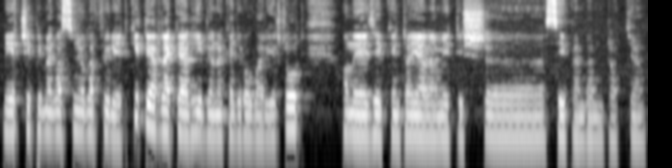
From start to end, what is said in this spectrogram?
miért csipi meg a szúnyog a fülét. Kit érdekel, hívjanak egy rovarírtót, amely egyébként a jellemét is szépen bemutatja.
